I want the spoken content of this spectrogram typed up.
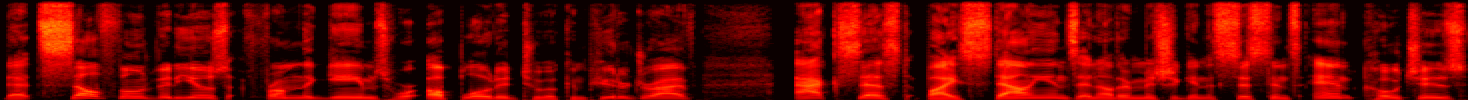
that cell phone videos from the games were uploaded to a computer drive accessed by Stalions and other Michigan assistants and coaches,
